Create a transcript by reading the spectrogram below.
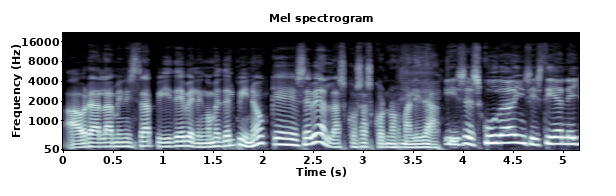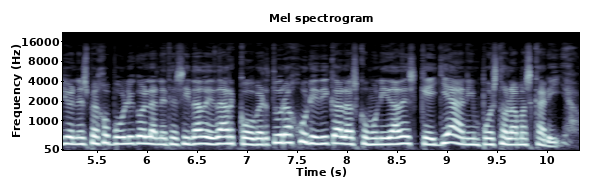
Ahora la ministra pide, Belén Gómez del Pino, que se vean las cosas con normalidad. Y se escuda, insistía en ello en espejo público, en la necesidad de dar cobertura jurídica a las comunidades que ya han impuesto la mascarilla.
